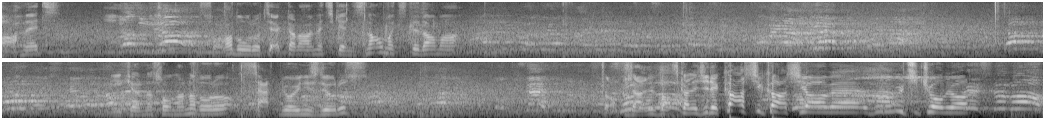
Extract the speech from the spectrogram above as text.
Ahmet sola doğru tekrar Ahmet kendisini almak istedi ama İlk yarının sonlarına doğru sert bir oyun izliyoruz. Çok güzel bir pas kaleciyle karşı karşıya ve durum 3-2 oluyor. İşte bu.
